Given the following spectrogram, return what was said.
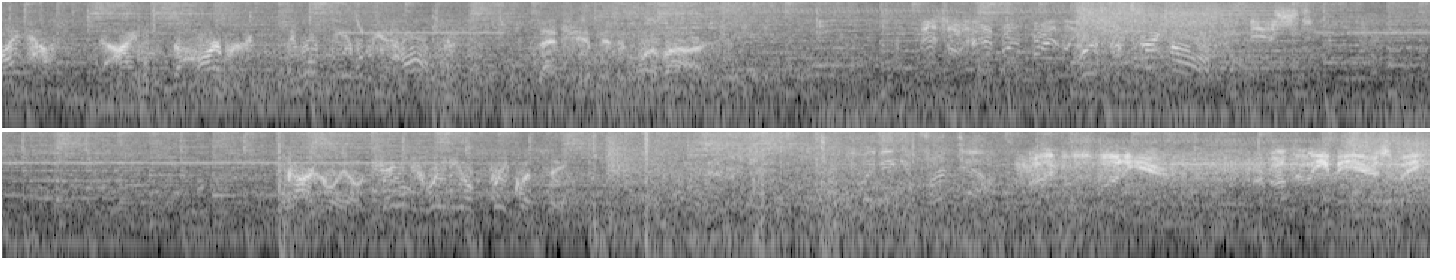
What about the White I mean, the harbor. They won't be able to get home. That ship isn't one of ours. Where's the signal? Missed. Gargoyle, change radio frequency. UAV confirmed down. Rivals 1 here. We're about to leave the airspace.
